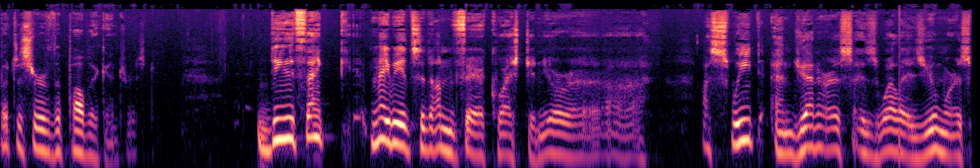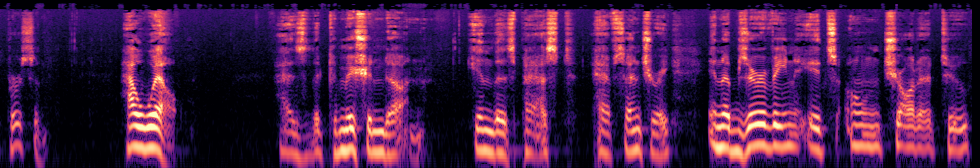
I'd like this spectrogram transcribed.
but to serve the public interest. Do you think maybe it's an unfair question? You're a, a, a sweet and generous as well as humorous person. How well has the Commission done in this past half century in observing its own charter to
